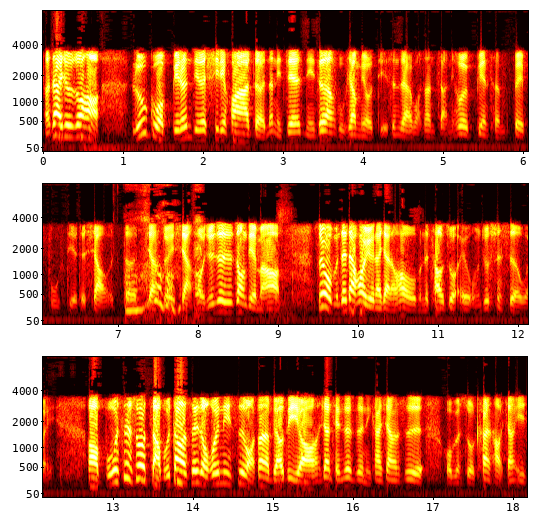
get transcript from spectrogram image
啊，再来就是说哈，如果别人跌的稀里哗啦的，那你这你这张股票没有跌，甚至还往上涨，你会变成被补跌的效的这样对象。我觉得这是重点嘛，哦，所以我们在大会员来讲的话，我们的操作，哎，我们就顺势而为。哦，不是说找不到这种会逆势往上的标的哦，像前阵子你看，像是我们所看好像一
